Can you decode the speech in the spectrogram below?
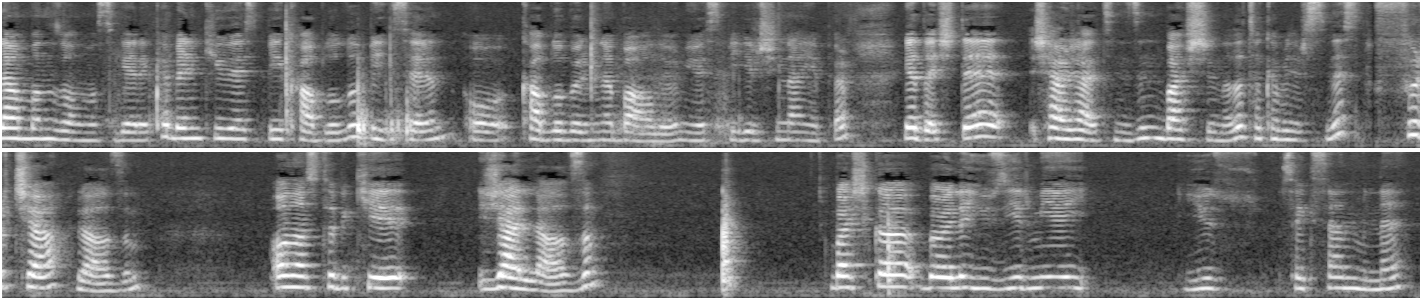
lambanız olması gerekiyor. Benimki USB kablolu bilgisayarın o kablo bölümüne bağlıyorum. USB girişinden yapıyorum. Ya da işte şarj aletinizin başlığına da takabilirsiniz. Fırça lazım. Ondan sonra tabii ki jel lazım. Başka böyle 120'ye 180 mi ne?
